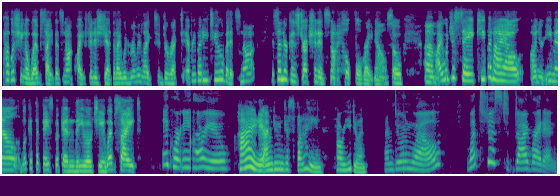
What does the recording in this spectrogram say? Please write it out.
publishing a website that's not quite finished yet that I would really like to direct everybody to, but it's not it's under construction. It's not helpful right now. So um, I would just say keep an eye out on your email, look at the Facebook and the UOTA website. Hey, Courtney, how are you? Hi, I'm doing just fine. How are you doing? I'm doing well. Let's just dive right in.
